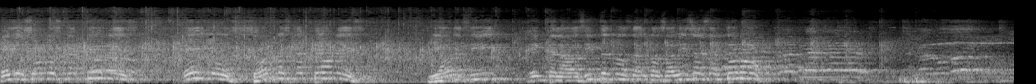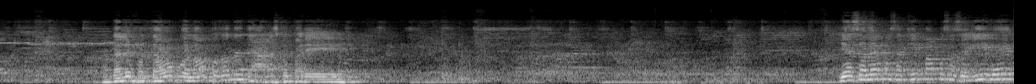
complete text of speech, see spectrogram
Ellos son los campeones. Ellos son los campeones. Y ahora sí, en Calabacitas nos, nos avisas, Arturo. Ándale, faltaba un golón, pues ¿dónde andabas, compadre? Ya sabemos a quién vamos a seguir, ¿eh?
